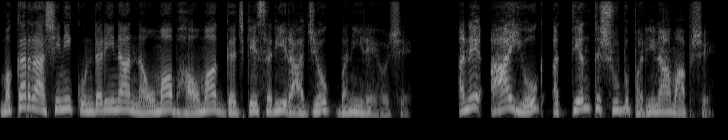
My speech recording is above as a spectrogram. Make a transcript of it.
મકર રાશિની કુંડળીના નવમા ભાવમાં ગજકેસરી રાજયોગ બની રહ્યો છે. અને આ યોગ અત્યંત શુભ પરિણામ આપશે.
